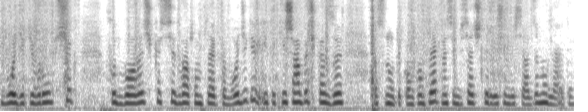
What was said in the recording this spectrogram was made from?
бодіків, рубчик, футболочка, всі два комплекти бодіків і такі шапочка з снутиком. Комплект на 74-80. Замовляйте.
